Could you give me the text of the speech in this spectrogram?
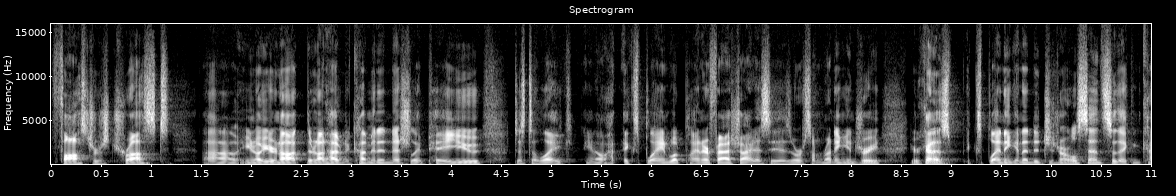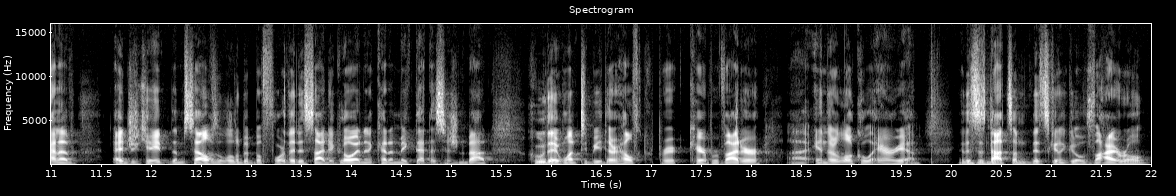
fosters trust. Uh, you know, you're not they're not having to come in and initially pay you just to like you know explain what plantar fasciitis is or some running injury. You're kind of explaining in a general sense, so they can kind of educate themselves a little bit before they decide to go in and kind of make that decision about who they want to be their health care provider uh, in their local area. And this is not something that's going to go viral.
